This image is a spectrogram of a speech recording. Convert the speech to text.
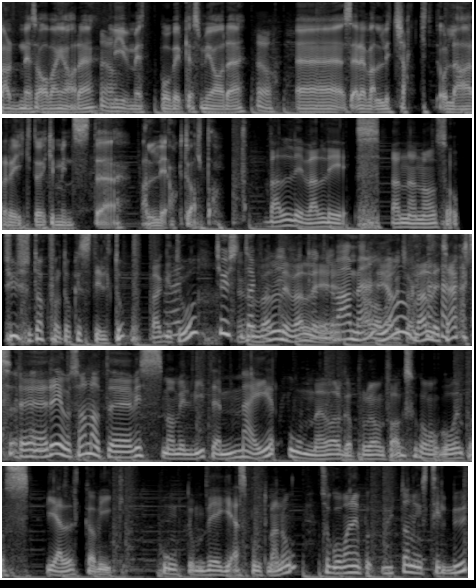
verden er så avhengig av det, Ja. livet mitt påvirker så mye av det, Ja. eh, så er det veldig kjekt og lærerikt, og ikke minst eh, veldig aktuelt. da. Veldig, veldig spennende, altså. Tusen takk for at dere stilte opp, begge Nei, to. Tusen takk for at dere veldig- å være med. Ja, veldig kjekt. veldig kjekt. Eh, Det er jo sånn at eh, Hvis man vil vite mer om valg av programfag, så kan man gå inn på spjelkavik.vgs.no. Så går man inn på utdanningstilbud,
